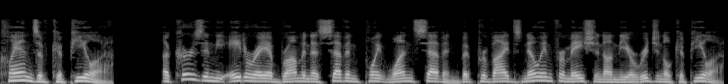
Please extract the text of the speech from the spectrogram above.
clans of Kapila, occurs in the Aitareya Brahmana 7.17 but provides no information on the original Kapila.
